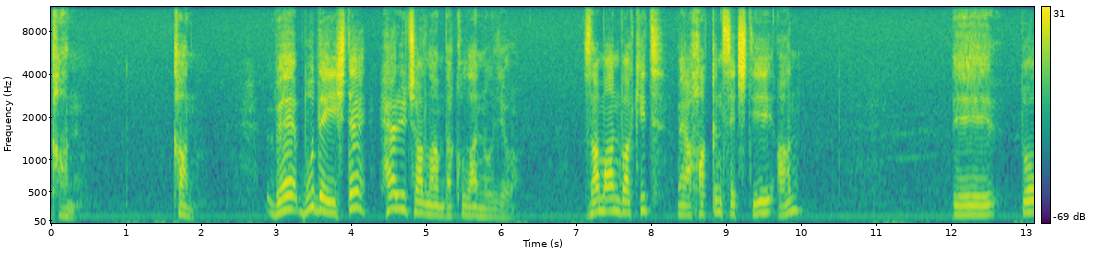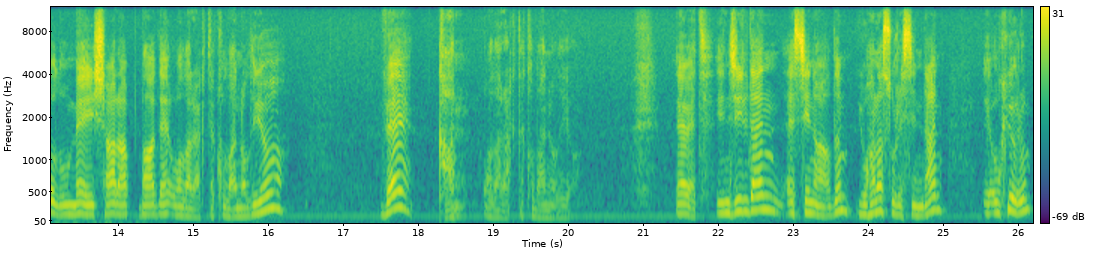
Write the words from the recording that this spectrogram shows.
Kan. Kan. Ve bu deyişte her üç anlamda kullanılıyor. Zaman, vakit veya hakkın seçtiği an, e, dolu, mey, şarap, bade olarak da kullanılıyor ve kan olarak da kullanılıyor. Evet, İncil'den esin aldım. Yuhanna suresinden e, okuyorum.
